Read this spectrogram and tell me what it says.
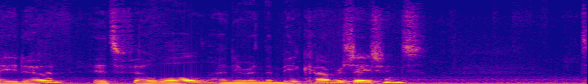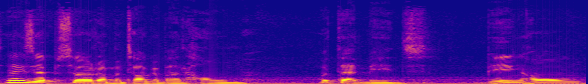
you doing? It's Phil Wool, and you're in the Meat Conversations. Today's episode, I'm going to talk about home, what that means. Being home,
